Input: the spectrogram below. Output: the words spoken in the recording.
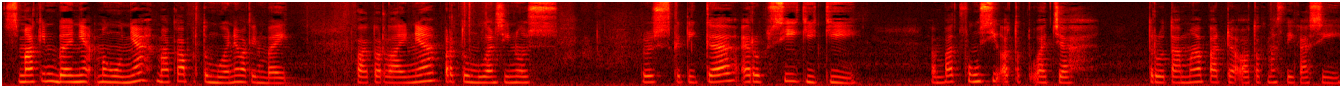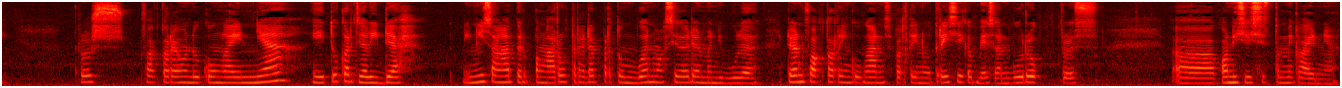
Semakin banyak mengunyah, maka pertumbuhannya makin baik. Faktor lainnya pertumbuhan sinus. Terus ketiga, erupsi gigi. Keempat, fungsi otot wajah, terutama pada otot mastikasi. Terus faktor yang mendukung lainnya yaitu kerja lidah. Ini sangat berpengaruh terhadap pertumbuhan maksila dan mandibula dan faktor lingkungan seperti nutrisi, kebiasaan buruk, terus uh, kondisi sistemik lainnya.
